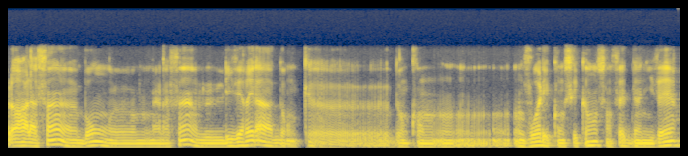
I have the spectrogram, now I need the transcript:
Alors à la fin, bon, à la fin, l'hiver est là, donc donc on, voit les conséquences en fait d'un hiver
